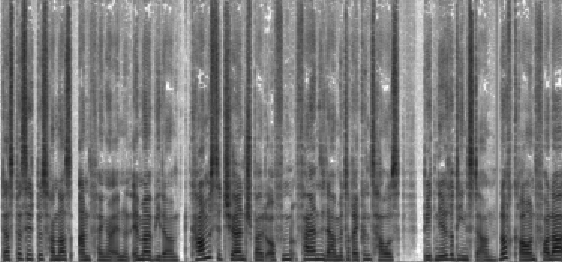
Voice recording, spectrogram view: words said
Das passiert besonders AnfängerInnen immer wieder. Kaum ist die Tür ein Spalt offen, fallen sie damit direkt ins Haus, bieten ihre Dienste an. Noch grauenvoller,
